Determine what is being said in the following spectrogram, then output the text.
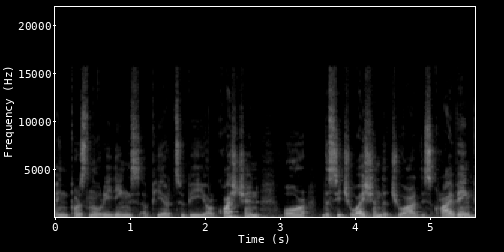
in personal readings appear to be your question or the situation that you are describing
